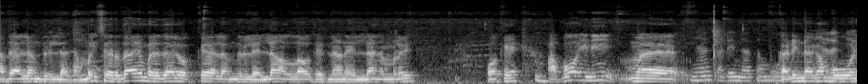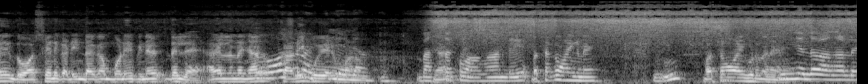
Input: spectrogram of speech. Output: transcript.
അതെ അലഹമില്ല നമ്മൾ ചെറുതായാലും വലുതായാലും ഒക്കെ അലഹമില്ല എല്ലാം അള്ളാഹു തരുന്നതാണ്. എല്ലാം നമ്മൾ ഓക്കെ. അപ്പോ ഇനി കടി ഉണ്ടാക്കാൻ പോവാണ്. ദോശയാണ് കടി ഉണ്ടാക്കാൻ പോണേ പിന്നെ ഇതല്ലേ? അതല്ല ഞാൻ കടയിൽ പോയാലും വേണം ബസ്സൊക്കെ വാങ്ങാണ്ട്. ബസ്സൊക്കെ വാങ്ങിക്കണേ? എന്താ വാങ്ങാണ്ട്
